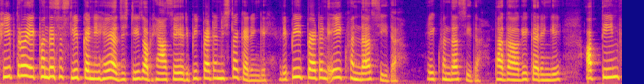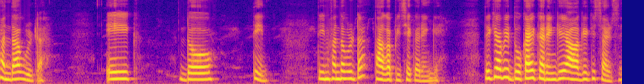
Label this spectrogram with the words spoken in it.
फिफ्थ रो एक फंदे से स्लिप करनी है एज स्टीज अब यहाँ से रिपीट पैटर्न स्टार्ट करेंगे। रिपीट पैटर्न एक फंदा सीधा, एक फंदा सीधा, धागा आगे करेंगे। अब तीन फंदा उल्टा, एक, दो, तीन। तीन फंदा उल्टा, धागा पीछे करेंगे। देखिए अभी दो काई करेंगे, आगे की साइड से।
